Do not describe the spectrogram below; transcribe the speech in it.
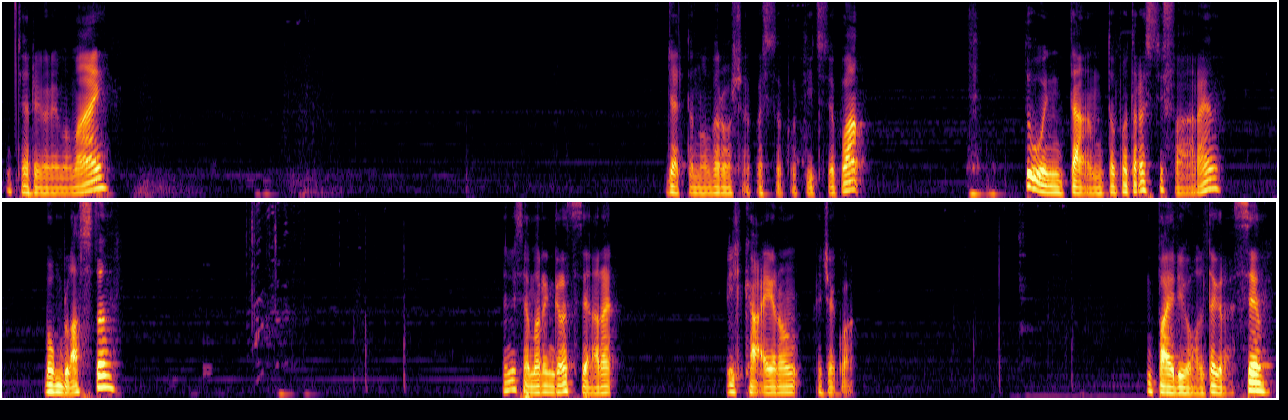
Non ci arriveremo mai. Getto una veloce a questo tizio qua. Tu intanto potresti fare... Bomb Blast. Iniziamo a ringraziare il Chiron che c'è qua. Un paio di volte, grazie.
